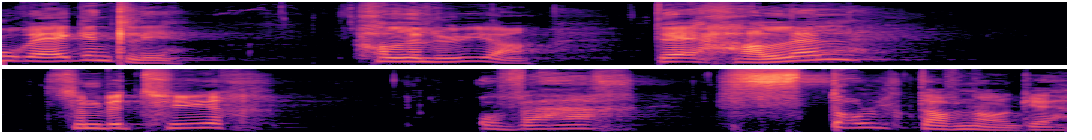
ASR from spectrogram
ord egentlig. Halleluja. Det er hallel, som betyr å være stolt av noe.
